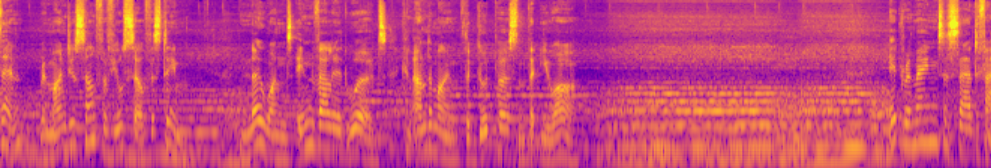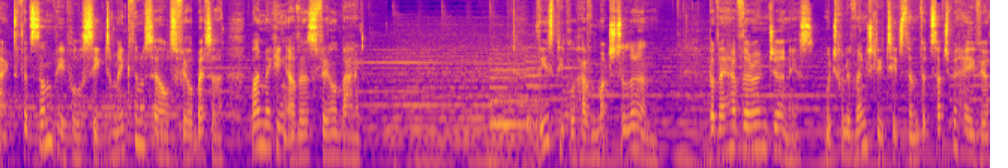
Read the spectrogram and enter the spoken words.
Then remind yourself of your self esteem. No one's invalid words can undermine the good person that you are. It remains a sad fact that some people seek to make themselves feel better by making others feel bad. These people have much to learn, but they have their own journeys, which will eventually teach them that such behaviour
